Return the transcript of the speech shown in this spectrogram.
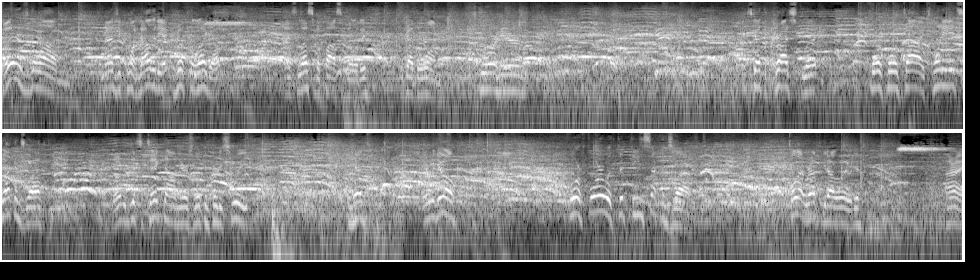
Oh, there's the one. The magic one. Now that he hooked the leg up, that's less of a possibility. We got the one. Score here. He's got the crotch split. 4-4 tie. 28 seconds left. Whoever gets a takedown here is looking pretty sweet. Ahead. Here we go. 4-4 with 15 seconds left. Tell that ref to get out of the way, would you? All right,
